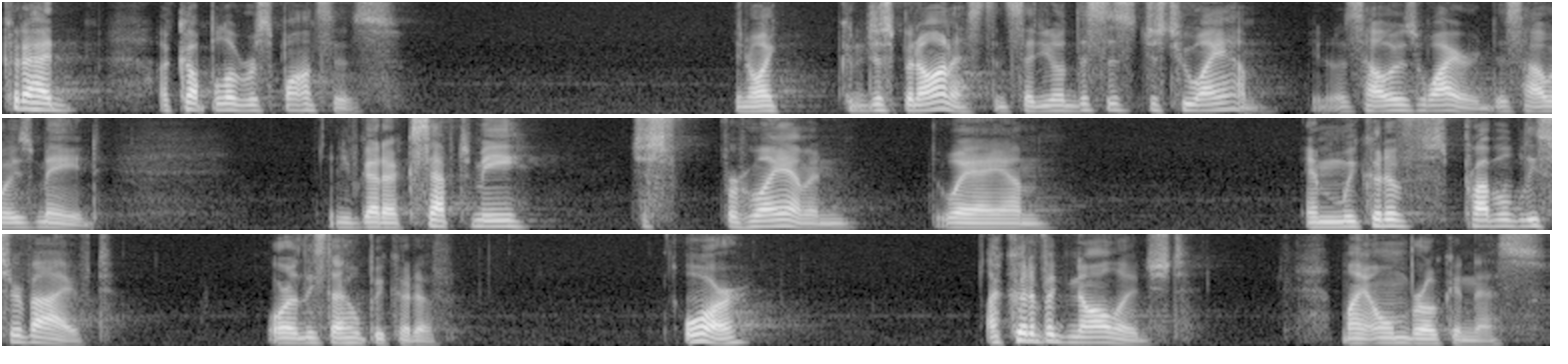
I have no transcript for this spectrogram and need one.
could have had a couple of responses. You know, I could have just been honest and said, you know, this is just who I am. You know, this is how I was wired, this is how I was made. And you've got to accept me just for who I am and the way I am. And we could have probably survived, or at least I hope we could have. Or I could have acknowledged my own brokenness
